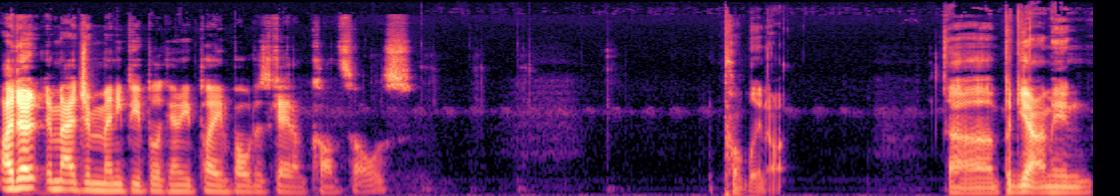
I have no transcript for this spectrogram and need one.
I don't imagine many people are going to be playing Baldur's Gate on consoles. probably not. Uh, but yeah, I mean,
